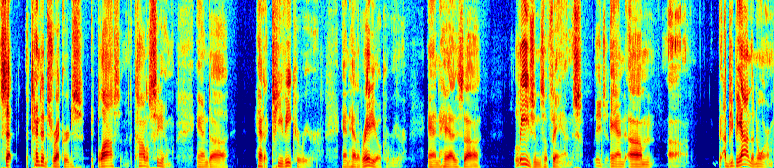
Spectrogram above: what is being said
set attendance records at Blossom and the Coliseum and uh, had a TV career and had a radio career and has uh, legions of fans Legion. and um, uh, beyond the norm.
